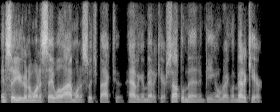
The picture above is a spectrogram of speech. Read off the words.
And so you're going to want to say, well, I want to switch back to having a Medicare supplement and being on regular Medicare.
